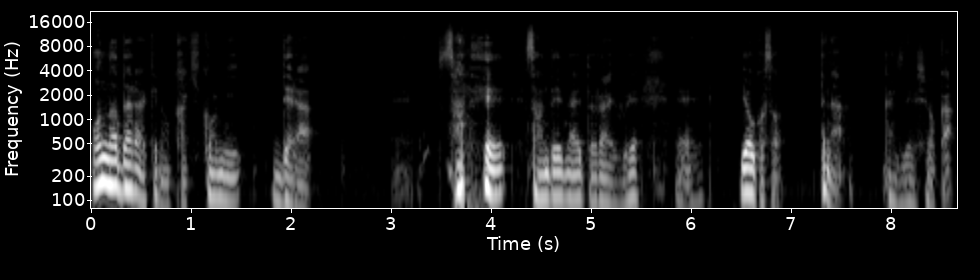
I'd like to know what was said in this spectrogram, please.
女だらけの書き込み寺。サンデーサンデーナイトライブへ、えーようこそってな感じでしょうか。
